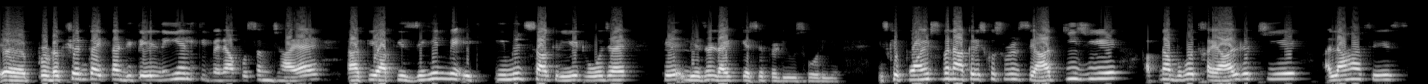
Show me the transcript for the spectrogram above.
प्रोडक्शन का इतना डिटेल नहीं है, लेकिन मैंने आपको समझाया है ताकि आपके जहन में एक इमेज सा क्रिएट हो जाए कि लेजर लाइट कैसे प्रोड्यूस हो रही है। इसके पॉइंट्स बनाकर इसको स्टूडेंट्स याद कीजिए, अपना बहुत ख्याल रखिए। अल्लाह हाफिज।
